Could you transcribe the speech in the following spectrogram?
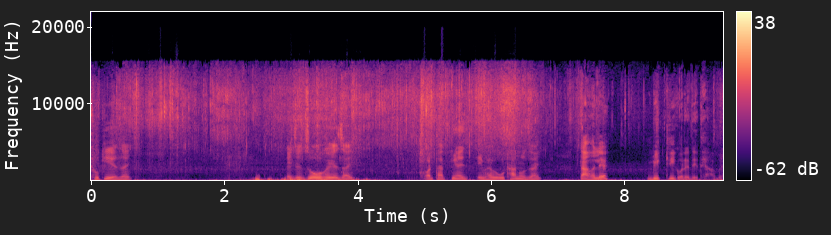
শুকিয়ে যায়, এই যে জো হয়ে যায়, অর্থাৎ পেঁয়াজ এইভাবে উঠানো যায়, তাহলে বিক্রি করে দিতে হবে।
